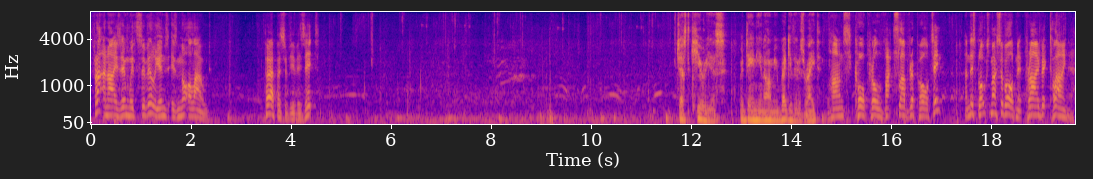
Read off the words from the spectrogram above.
Fraternising with civilians is not allowed. Purpose of your visit? Just curious. Redanian army regulars, right? Lance Corporal Vatslav reporting. And this bloke's my subordinate, Private Kleiner.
